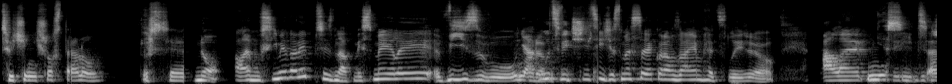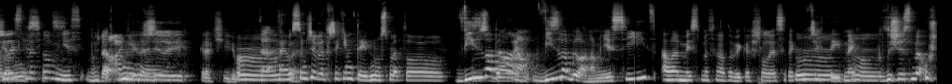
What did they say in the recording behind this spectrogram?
cvičení šlo stranou. Prostě... No, ale musíme tady přiznat, my jsme jeli výzvu, nějakou cvičící, že jsme se jako navzájem hecli, že jo. Ale měsíc, ale jsme měsíc. to měsíc, možná no, ani vydrželi kratší dobu. Mm, já myslím, že ve třetím týdnu jsme to výzva byla, na, výzva byla na měsíc, ale my jsme se na to vykašlali asi tak po třech mm, týdnech, mm. protože jsme už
